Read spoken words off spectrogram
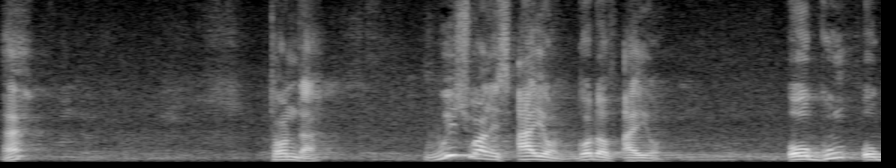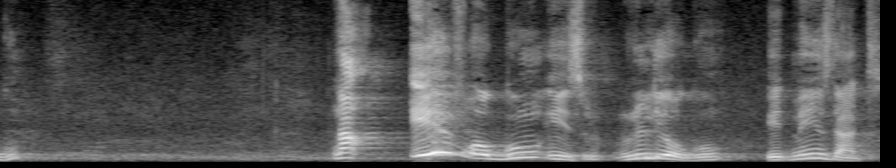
Huh? Thunder. Which one is iron? God of iron. Ogun. Ogun. Now, if Ogun is really Ogun, it means that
